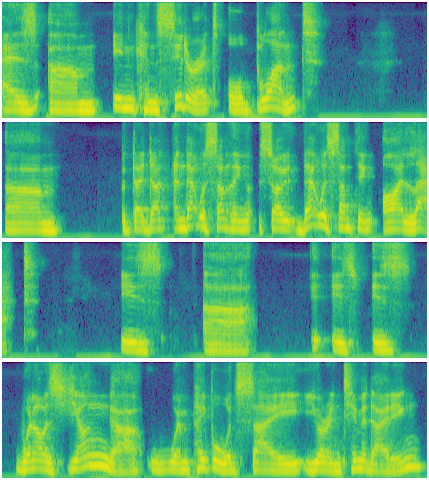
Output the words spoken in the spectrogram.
as um, inconsiderate or blunt. Um, but they don't. And that was something. So that was something I lacked. Is uh, is is when I was younger, when people would say you're intimidating,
